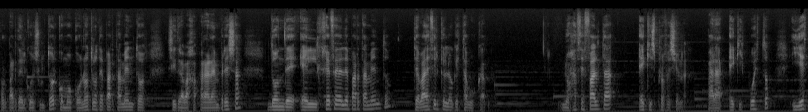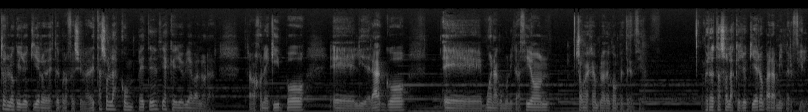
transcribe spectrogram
por parte del consultor como con otros departamentos si trabajas para la empresa, donde el jefe del departamento te va a decir qué es lo que está buscando. Nos hace falta X profesional para X puesto y esto es lo que yo quiero de este profesional. Estas son las competencias que yo voy a valorar. Trabajo en equipo, eh, liderazgo, eh, buena comunicación, son ejemplos de competencia. Pero estas son las que yo quiero para mi perfil.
